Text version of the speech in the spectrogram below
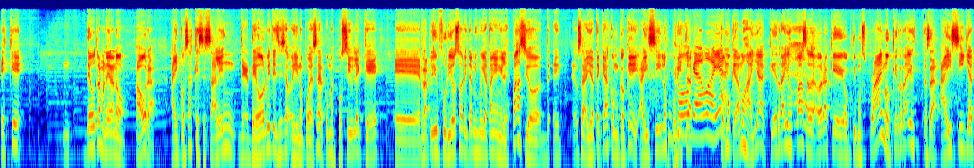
es que de otra manera no. Ahora, hay cosas que se salen de, de órbita y dices, oye, no puede ser. ¿Cómo es posible que eh, Rápido y Furioso ahorita mismo ya están en el espacio? De- eh, o sea, ya te quedas como que, ok, ahí sí los puristas... ¿Cómo quedamos allá? ¿Cómo quedamos allá? ¿Qué rayos pasa ahora que Optimus Prime o qué rayos? O sea, ahí sí ya,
